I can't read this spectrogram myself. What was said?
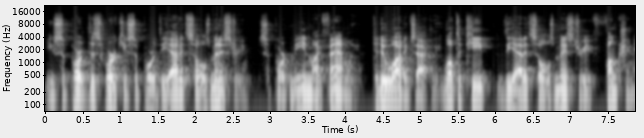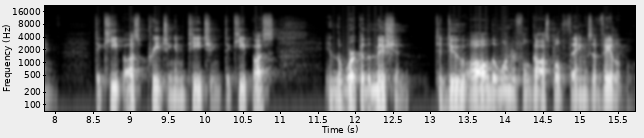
You support this work, you support the Added Souls ministry, support me and my family. To do what exactly? Well, to keep the Added Souls ministry functioning, to keep us preaching and teaching, to keep us in the work of the mission to do all the wonderful gospel things available.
